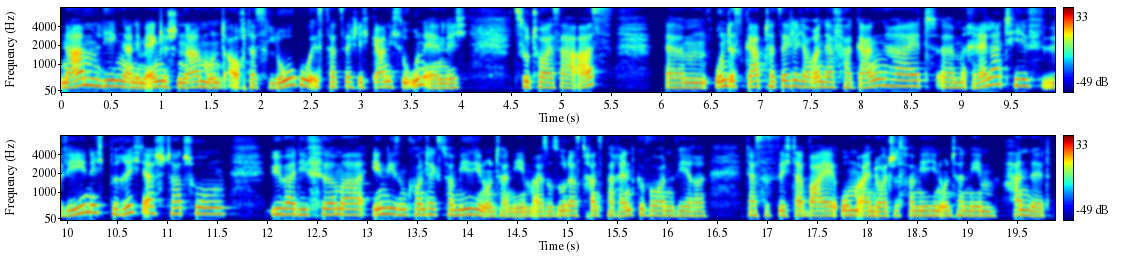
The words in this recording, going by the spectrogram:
Namen liegen, an dem englischen Namen und auch das Logo ist tatsächlich gar nicht so unähnlich zu Toys R Us. Ähm, und es gab tatsächlich auch in der Vergangenheit ähm, relativ wenig Berichterstattung über die Firma in diesem Kontext Familienunternehmen. Also so, dass transparent geworden wäre, dass es sich dabei um ein deutsches Familienunternehmen handelt.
